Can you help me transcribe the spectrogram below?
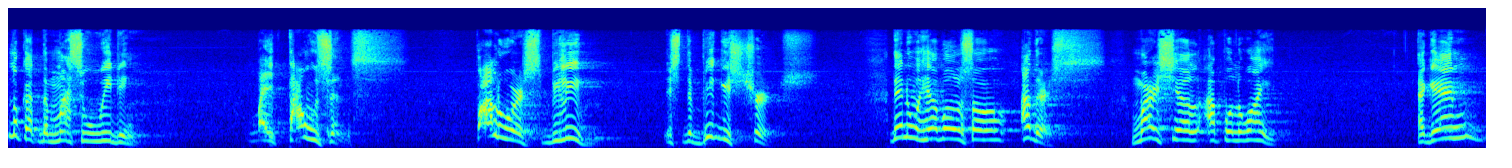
Look at the mass wedding by thousands. Followers believe it's the biggest church. Then we have also others. Marshall Applewhite. Again,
